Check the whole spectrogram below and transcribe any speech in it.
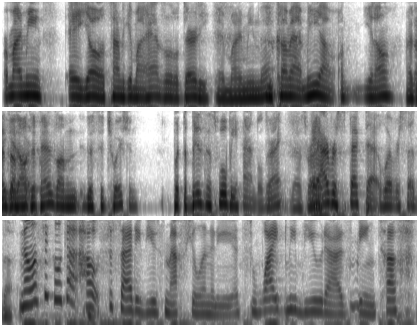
or might mean, hey, yo, it's time to get my hands a little dirty. It might mean that. You come at me, I'm, I'm- you know, I think That's a it all hard- depends on the situation. but the business will be handled, right? That's Hey, right. I respect that. Whoever said that. Now let's take a look at how society views masculinity. It's widely viewed as being tough,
